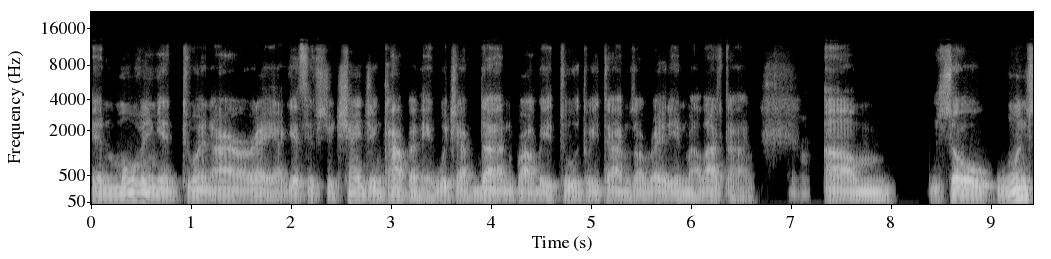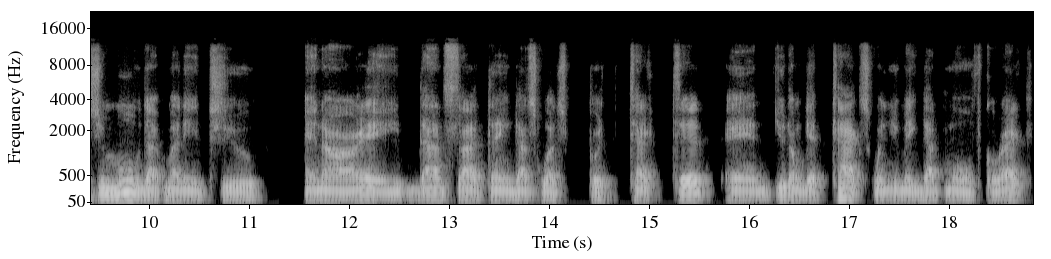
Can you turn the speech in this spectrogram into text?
and moving it to an IRA? I guess if you're changing company, which I've done probably two or three times already in my lifetime. Mhm. Um, so once you move that money to an IRA, that's I think that's what's protected, and you don't get taxed when you make that move. Correct?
